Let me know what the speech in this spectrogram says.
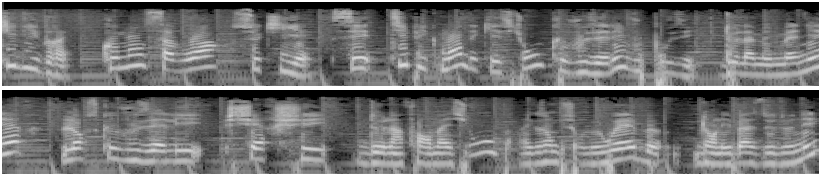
Qui dit vrai Comment savoir ce qui est C'est typiquement des questions que vous allez vous poser. De la même manière, lorsque vous allez chercher de l'information, par exemple sur le web, dans les bases de données,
